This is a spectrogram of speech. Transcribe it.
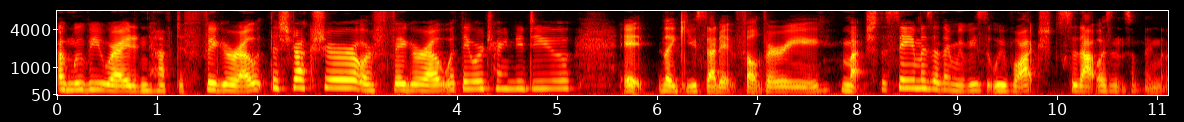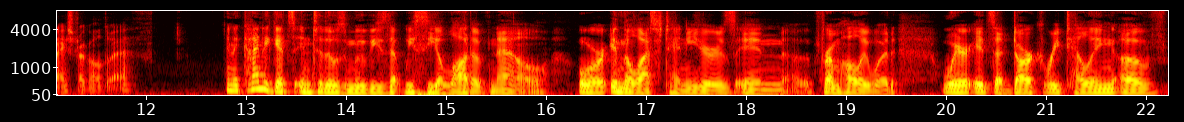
a movie where I didn't have to figure out the structure or figure out what they were trying to do. It like you said it felt very much the same as other movies that we've watched, so that wasn't something that I struggled with. And it kind of gets into those movies that we see a lot of now, or in the last 10 years in uh, from Hollywood, where it's a dark retelling of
